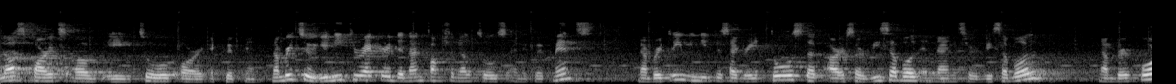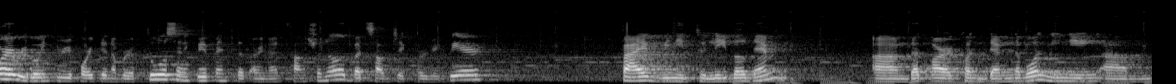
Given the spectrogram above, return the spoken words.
lost parts of a tool or equipment. Number two, you need to record the non-functional tools and equipments. Number three, we need to segregate tools that are serviceable and non-serviceable. Number four, we're going to report the number of tools and equipment that are not functional but subject to repair. Five, we need to label them um, that are condemnable, meaning um,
